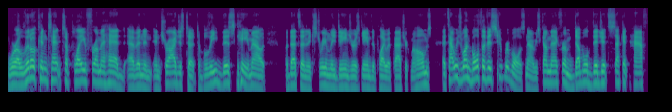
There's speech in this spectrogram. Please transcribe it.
were a little content to play from ahead, Evan, and, and try just to, to bleed this game out. But that's an extremely dangerous game to play with Patrick Mahomes. That's how he's won both of his Super Bowls now. He's come back from double digit second half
